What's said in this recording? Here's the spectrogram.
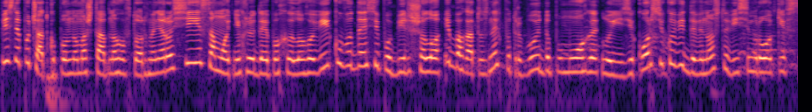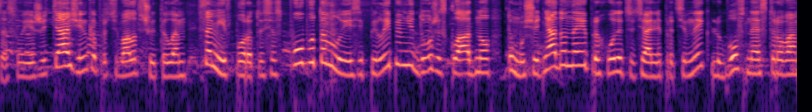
Після початку повномасштабного вторгнення Росії самотніх людей похилого віку в Одесі побільшало, і багато з них потребують допомоги. Луїзі Корсікові 98 років. Все своє життя жінка працювала вчителем. Самі впоратися з побутом Луїзі Пілипівні дуже складно, тому щодня до неї приходить соціальний працівник Любов Несторова.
